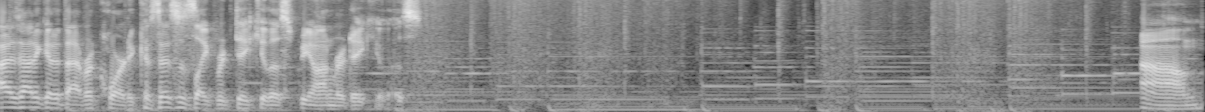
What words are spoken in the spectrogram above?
I just had to get that recorded because this is like ridiculous beyond ridiculous. Um,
